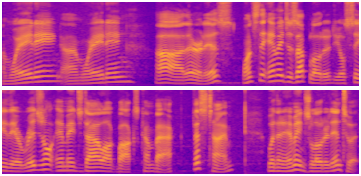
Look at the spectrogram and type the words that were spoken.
I'm waiting, I'm waiting. Ah, there it is. Once the image is uploaded, you'll see the original image dialog box come back, this time with an image loaded into it.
